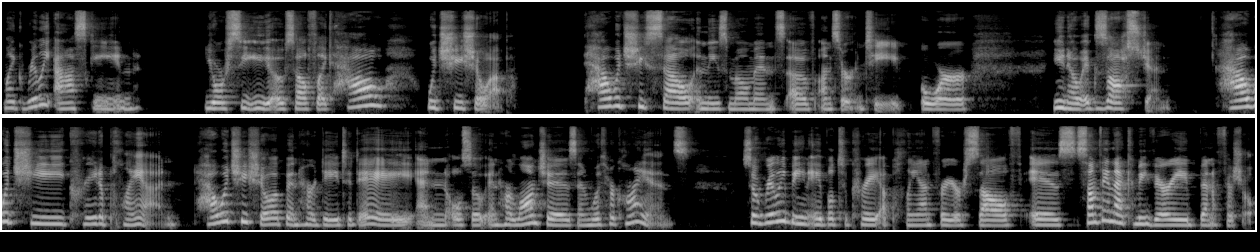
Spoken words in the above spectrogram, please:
like really asking your CEO self, like, how would she show up? How would she sell in these moments of uncertainty or, you know, exhaustion? How would she create a plan? How would she show up in her day to day and also in her launches and with her clients? So, really being able to create a plan for yourself is something that can be very beneficial.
